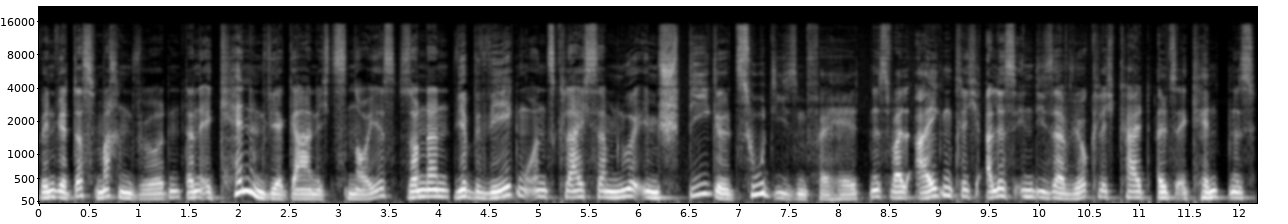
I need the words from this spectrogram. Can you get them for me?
wenn wir das machen würden, dann erkennen wir gar nichts Neues, sondern wir bewegen uns gleichsam nur im Spiegel zu diesem Verhältnis, weil eigentlich alles in dieser Wirklichkeit als Erkenntnis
